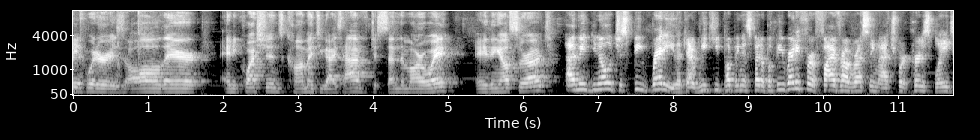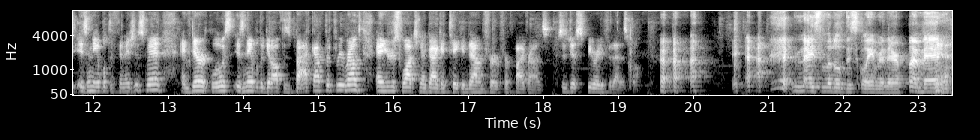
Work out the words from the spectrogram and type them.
baby. Twitter is all there. Any questions, comments you guys have, just send them our way. Anything else, Siraj? I mean, you know, just be ready. Like, we keep pumping this fight up, but be ready for a five round wrestling match where Curtis Blaydes isn't able to finish this man and Derrick Lewis isn't able to get off his back after three rounds, and you're just watching a guy get taken down for, for five rounds. So just be ready for that as well. Nice little disclaimer there, my man. Yeah.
